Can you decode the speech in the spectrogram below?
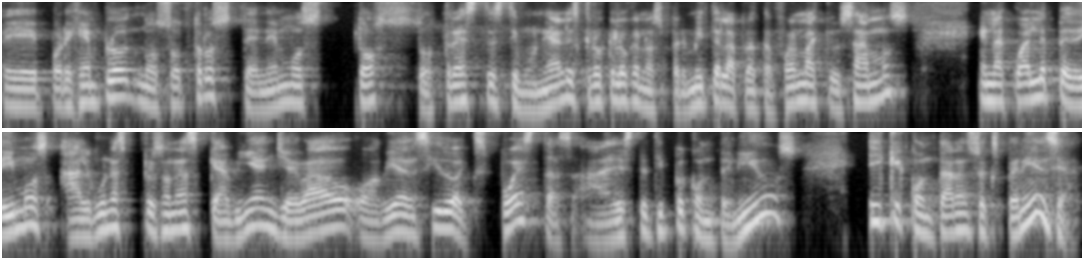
Eh, por ejemplo, nosotros tenemos dos o tres testimoniales, creo que lo que nos permite la plataforma que usamos, en la cual le pedimos a algunas personas que habían llevado o habían sido expuestas a este tipo de contenidos y que contaran su experiencia.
